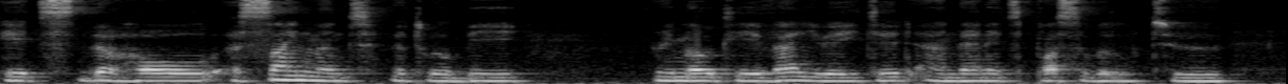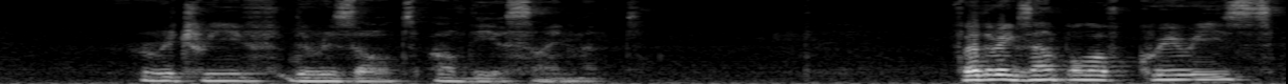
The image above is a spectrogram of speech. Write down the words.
it's the whole assignment that will be remotely evaluated, and then it's possible to retrieve the result of the assignment. Further example of queries,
